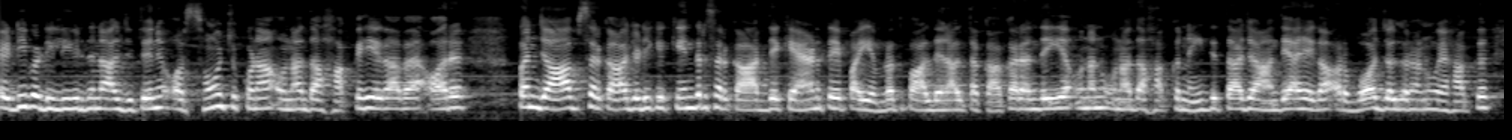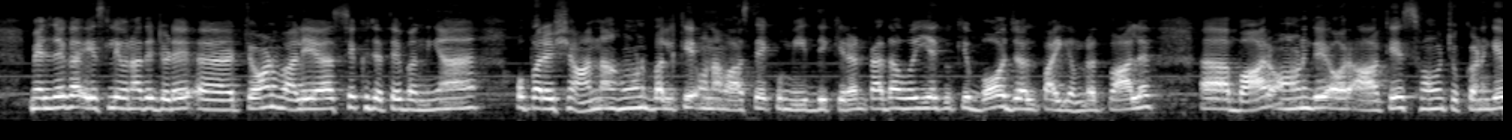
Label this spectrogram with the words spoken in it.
ਐਡੀ ਵੱਡੀ ਲੀਡ ਦੇ ਨਾਲ ਜਿੱਤੇ ਨੇ ਔਰ ਸਹੁੰ ਚੁੱਕਣਾ ਉਹਨਾਂ ਦਾ ਹੱਕ ਹੈਗਾ ਵਾ। ਔਰ ਪੰਜਾਬ ਸਰਕਾਰ ਜਿਹੜੀ ਕਿ ਕੇਂਦਰ ਸਰਕਾਰ ਦੇ ਕਹਿਣ ਤੇ ਭਾਈ ਅੰਮ੍ਰਿਤਪਾਲ ਦੇ ਨਾਲ ਧੱਕਾ ਕਰਨ ਦੀ ਹੈ ਉਹਨਾਂ ਨੂੰ ਉਹਨਾਂ ਦਾ ਹੱਕ ਨਹੀਂ ਦਿੱਤਾ ਜਾਣ ਦਿਆ ਹੈਗਾ ਔਰ ਬਹੁਤ ਜਲਦ ਉਹਨਾਂ ਨੂੰ ਇਹ ਹੱਕ ਮਿਲ ਜਾਏਗਾ। ਇਸ ਲਈ ਉਹਨਾਂ ਦੇ ਜਿਹੜੇ ਅ, ਵਾਲੇ ਆ ਸਿੱਖ ਜਥੇਬੰਦੀਆਂ ਉਹ ਪਰੇਸ਼ਾਨ ਨਾ ਹੋਣ ਬਲਕਿ ਉਹਨਾਂ ਵਾਸਤੇ ਇੱਕ ਉਮੀਦ ਦੀ ਕਿਰਨ ਪੈਦਾ ਹੋਈ ਹੈ ਕਿਉਂਕਿ ਬਹੁਤ ਜਲਦ ਭਾਈ ਅੰਮ੍ਰਿਤਪਾਲ ਬਾਹਰ ਆਉਣਗੇ ਔਰ ਆ ਕੇ ਸਹੁੰ ਚੁੱਕਣਗੇ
